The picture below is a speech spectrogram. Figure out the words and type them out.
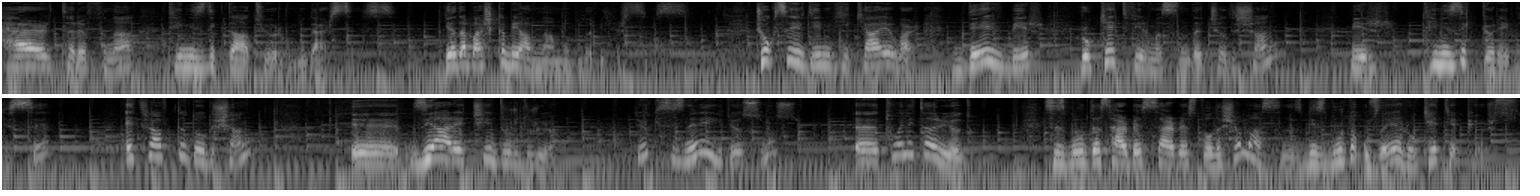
her tarafına temizlik dağıtıyorum mu dersiniz? Ya da başka bir anlam mı bulabilirsiniz? Çok sevdiğim bir hikaye var. Dev bir roket firmasında çalışan bir temizlik görevlisi etrafta doluşan e, ziyaretçiyi durduruyor. Diyor ki siz nereye gidiyorsunuz? E, tuvaleti arıyordum. Siz burada serbest serbest dolaşamazsınız. Biz burada uzaya roket yapıyoruz.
